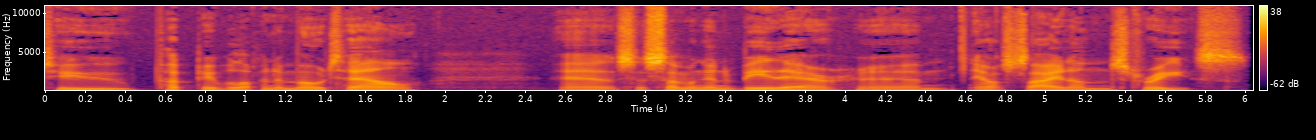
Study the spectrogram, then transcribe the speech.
to put people up in a motel, uh, so some are going to be there um, outside on the streets.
